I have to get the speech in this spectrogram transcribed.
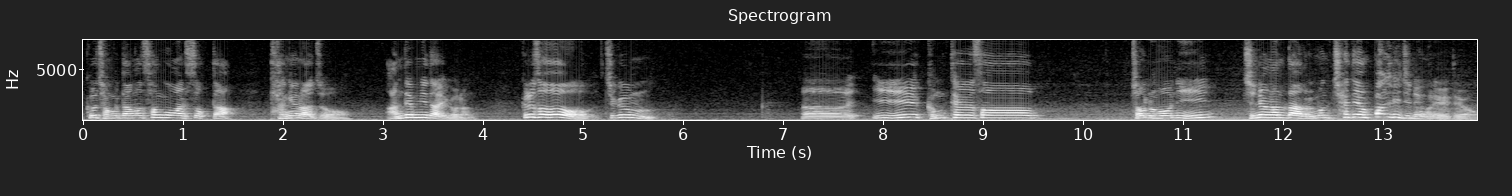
그 정당은 성공할 수 없다. 당연하죠. 안 됩니다, 이거는. 그래서 지금 어, 이 금태섭 전 의원이 진행한다 그러면 최대한 빨리 진행을 해야 돼요.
